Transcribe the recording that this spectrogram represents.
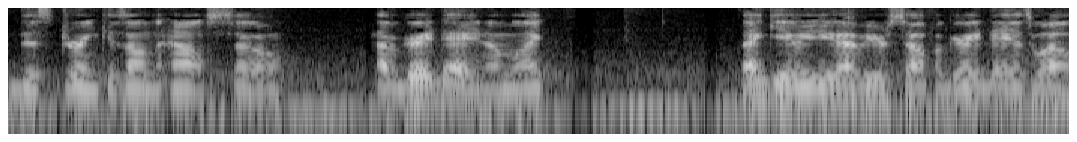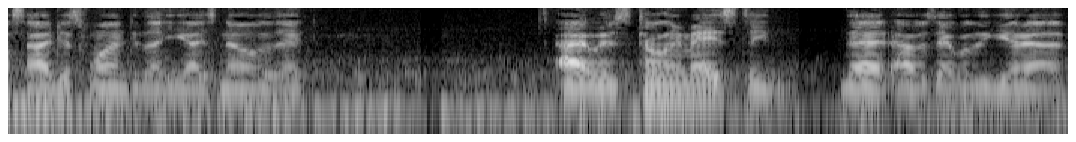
This drink is on the house, so have a great day. And I'm like, thank you. You have yourself a great day as well. So I just wanted to let you guys know that I was totally amazed to, that I was able to get a,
